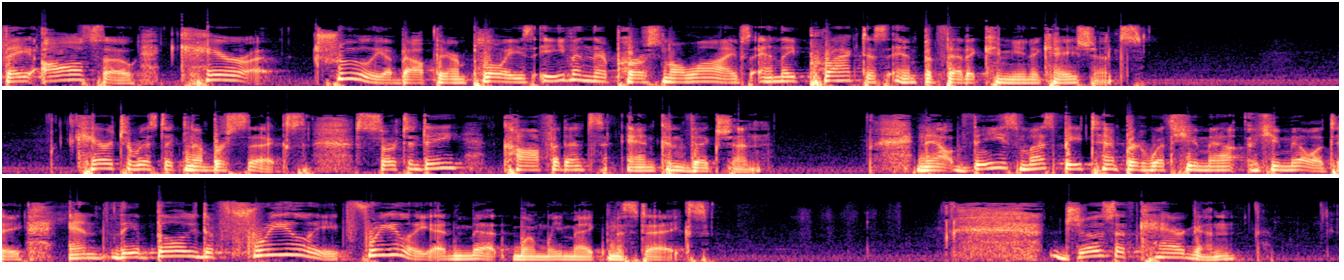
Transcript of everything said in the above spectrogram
They also care truly about their employees, even their personal lives, and they practice empathetic communications. Characteristic number six certainty, confidence, and conviction. Now, these must be tempered with humi- humility and the ability to freely, freely admit when we make mistakes. Joseph Kagan,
